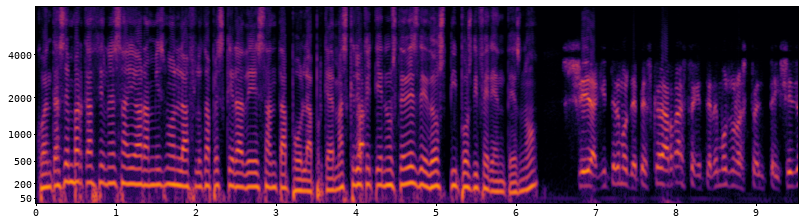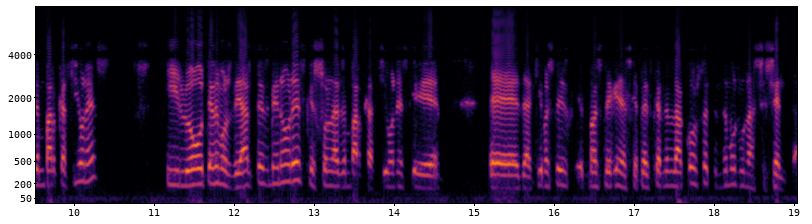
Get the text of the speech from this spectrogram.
¿Cuántas embarcaciones hay ahora mismo en la flota pesquera de Santa Pola? Porque además creo ah. que tienen ustedes de dos tipos diferentes, ¿no? Sí, aquí tenemos de pesca de arrastre, que tenemos unas 36 embarcaciones, y luego tenemos de artes menores, que son las embarcaciones que, eh, de aquí más, más pequeñas que pescan en la costa tendremos unas 60.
